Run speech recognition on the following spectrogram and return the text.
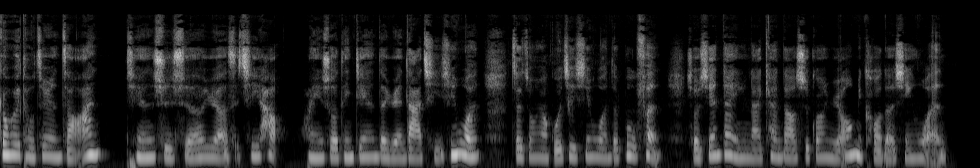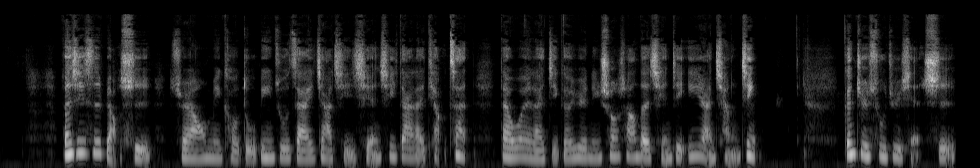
各位投资人早安，今天是十二月二十七号，欢迎收听今天的元大旗新闻。最重要国际新闻的部分，首先带您来看到是关于 Omicron 的新闻。分析师表示，虽然 Omicron 毒病株在假期前夕带来挑战，但未来几个月零售商的前景依然强劲。根据数据显示，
